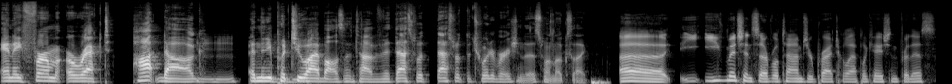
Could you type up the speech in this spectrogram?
and a firm erect hot dog, Mhm. and then you put two eyeballs on top of it. That's what that's what the Twitter version of this one looks like. Uh, you've mentioned several times your practical application for this.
